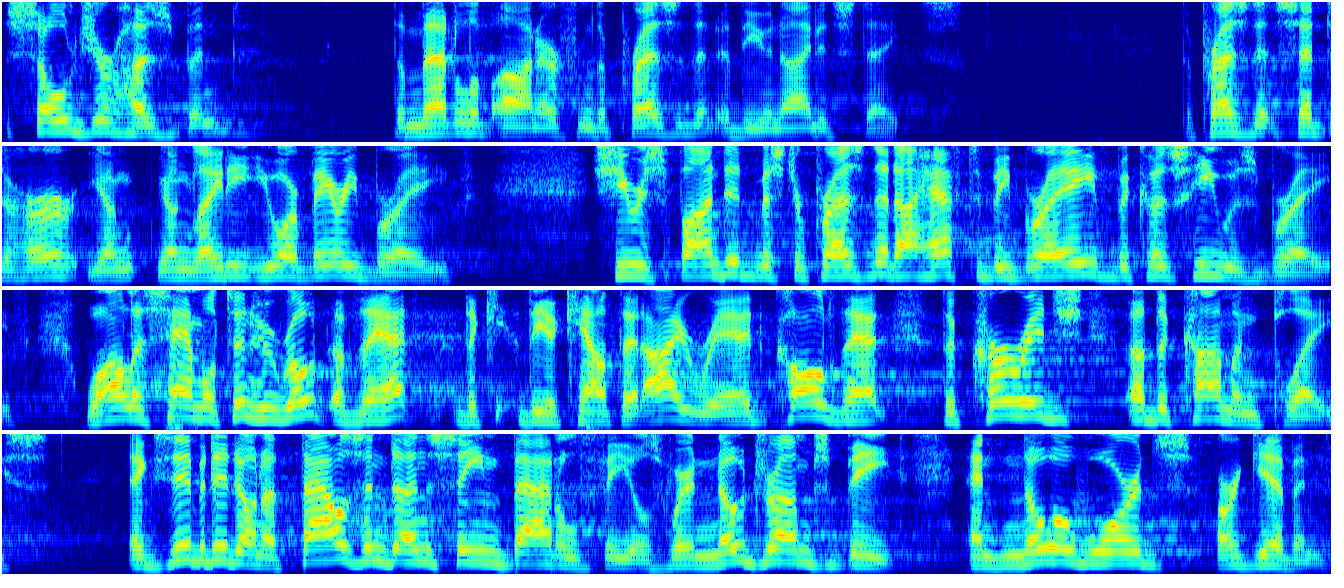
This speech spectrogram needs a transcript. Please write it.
soldier husband the Medal of Honor from the President of the United States. The President said to her, Young, young lady, you are very brave. She responded, Mr. President, I have to be brave because he was brave. Wallace Hamilton, who wrote of that, the, the account that I read, called that the courage of the commonplace exhibited on a thousand unseen battlefields where no drums beat and no awards are given.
